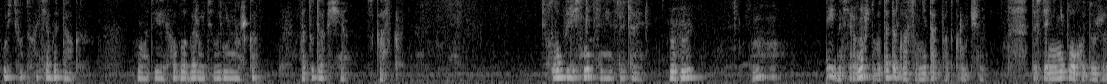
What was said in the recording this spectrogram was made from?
Пусть вот хотя бы так. Вот, я их облагородила немножко. А тут вообще сказка. Хлоп ресницами и взлетай. Угу. Угу. Видно все равно, что вот этот глаз, он не так подкручен. То есть они неплохо тоже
